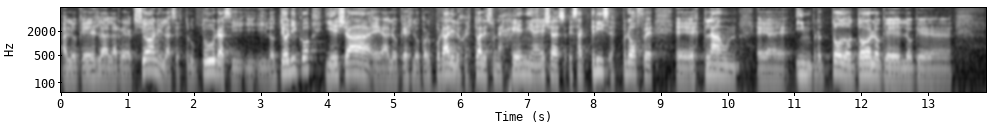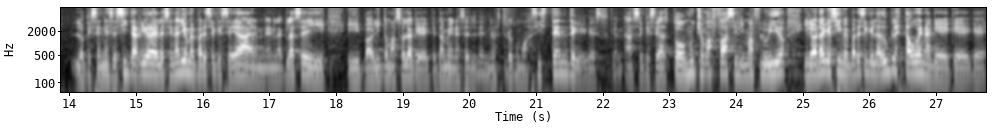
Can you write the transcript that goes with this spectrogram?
a lo que es la, la redacción y las estructuras y, lo teórico, y ella eh, a lo que es lo corporal y lo gestual. Es una genia, ella es, es actriz, es profe, eh, es clown, impro, todo, todo lo que, lo que lo que se necesita arriba del escenario me parece que se da en, en la clase y, y Pablito Mazola, que, que también es el, nuestro como asistente, que, que hace que sea todo mucho más fácil y más fluido. Y la verdad que sí, me parece que la dupla está buena, que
